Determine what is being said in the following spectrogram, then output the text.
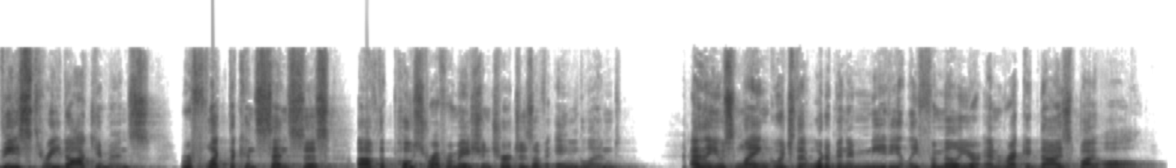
These three documents reflect the consensus of the post Reformation churches of England, and they use language that would have been immediately familiar and recognized by all.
